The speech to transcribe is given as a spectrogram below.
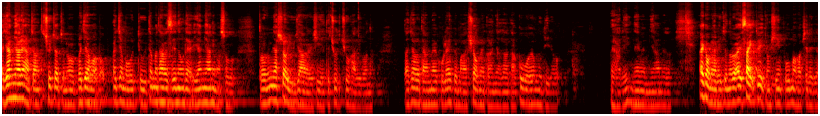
အများများတဲ့ဟာကြောင့်တချို့ကြောင့်ကျွန်တော်တို့ဘတ်ဂျက်ပါပေါ့ဘတ်ဂျက်မဟုတ်သူတမထားတဲ့ဈေးနှုန်းတဲ့အများများနေမှာဆိုတော့တော်တော်များများရှော့ယူကြရတယ်ရှိတယ်တချို့တချို့ဟာတွေပေါ့နော်ဒါကြောင့်ဒါမဲ့ကိုလည်းပြမှာရှော့မဲ့ပါညာသာဒါကိုပေါ်ရမှုတည်တယ်ပေါ့ဘယ်ဟာလေးနည်းမများမယ်ဆိုအဲ့ကောင်လေးကျွန်တော်တို့အဲ့ site အတွေ့အကြုံရှင်းပိုးမှာဘာဖြစ်လဲပြ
